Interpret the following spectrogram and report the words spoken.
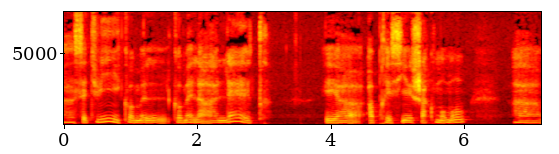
euh, cette vie comme elle, comme elle a à l'être et à apprécier chaque moment, à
